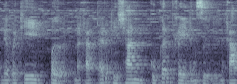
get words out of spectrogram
เลือกไปที่เปิดนะครับแอปพลิเคชัน Google Play หนังสือนะครับ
